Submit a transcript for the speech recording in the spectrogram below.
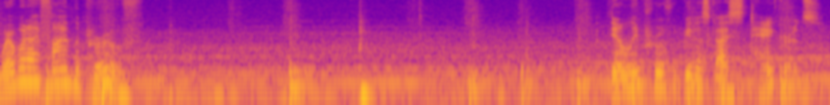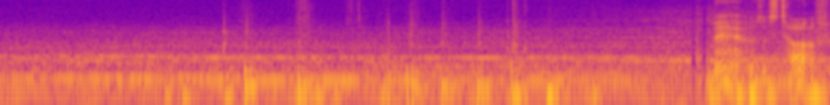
Where would I find the proof? The only proof would be this guy's tankards. Man, this is tough.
